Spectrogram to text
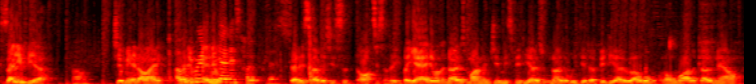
Xavier, oh. Jimmy and I. I was any- reading any- Dennis Hopeless. Dennis Hopeless is the artist, I think. But yeah, anyone that knows mine and Jimmy's videos will know that we did a video a long, a long while ago now,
